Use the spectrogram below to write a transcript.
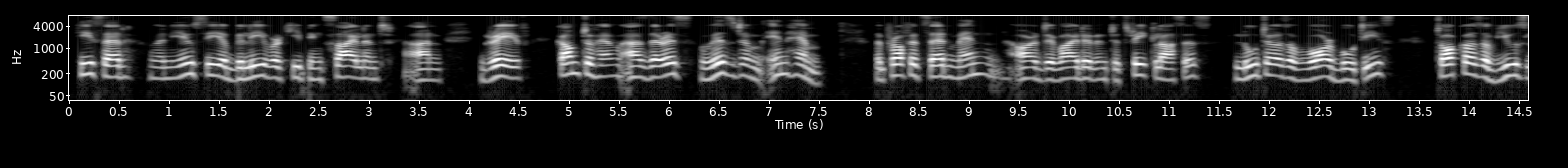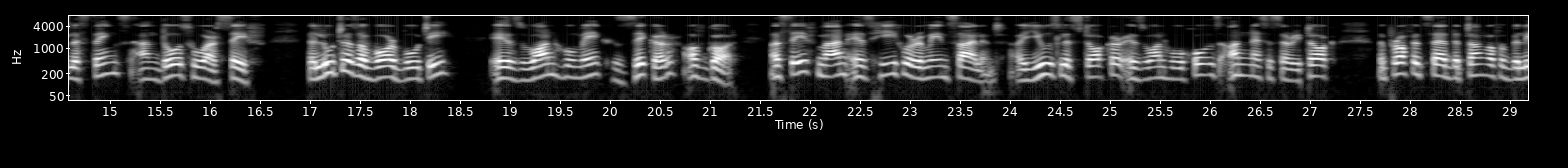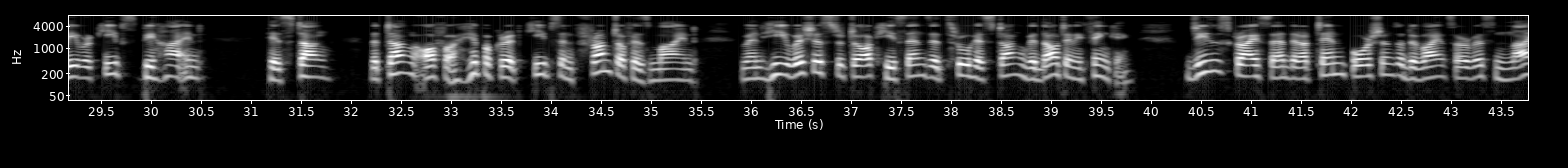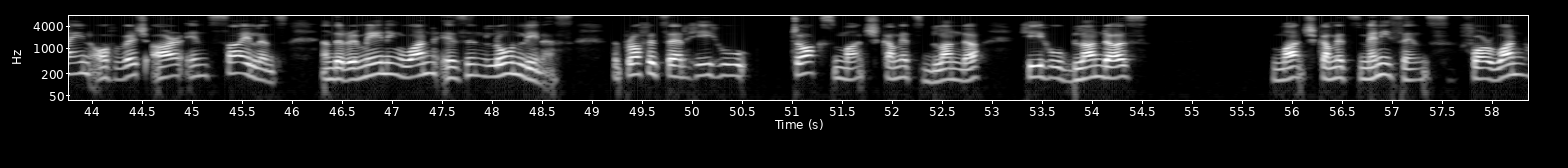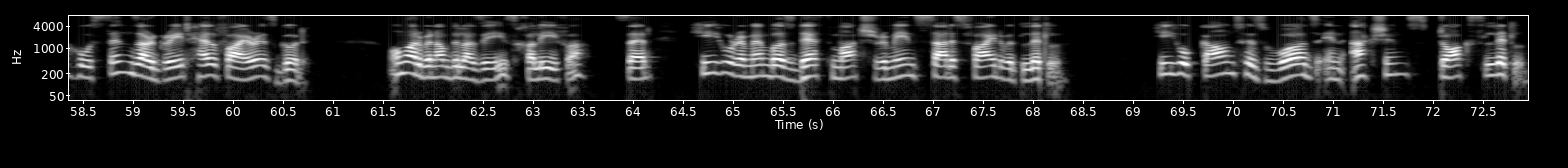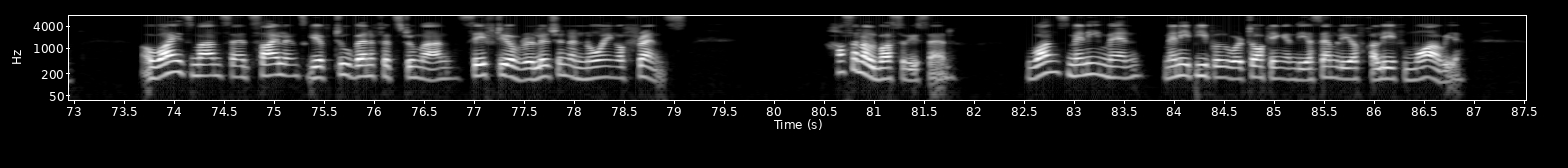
He said, When you see a believer keeping silent and grave, come to him as there is wisdom in him. The Prophet said, Men are divided into three classes looters of war booties, talkers of useless things, and those who are safe. The looters of war booty is one who makes zikr of God. A safe man is he who remains silent. A useless talker is one who holds unnecessary talk. The Prophet said, The tongue of a believer keeps behind his tongue. The tongue of a hypocrite keeps in front of his mind. When he wishes to talk, he sends it through his tongue without any thinking. Jesus Christ said there are ten portions of divine service, nine of which are in silence, and the remaining one is in loneliness. The Prophet said, He who talks much commits blunder, he who blunders much commits many sins. For one whose sins are great, hellfire is good. Umar bin Abdul Aziz, Khalifa, said, He who remembers death much remains satisfied with little. He who counts his words in actions talks little. A wise man said, Silence give two benefits to man safety of religion and knowing of friends. Hassan al Basri said, Once many men, many people were talking in the assembly of Khalif Muawiyah.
